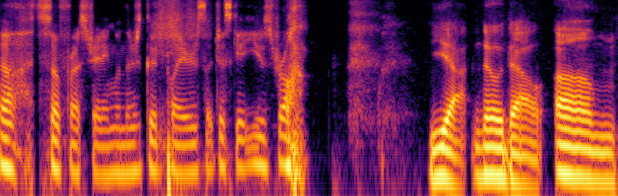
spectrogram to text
Oh it's so frustrating when there's good players that just get used wrong. Yeah no doubt. Um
